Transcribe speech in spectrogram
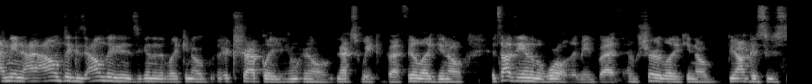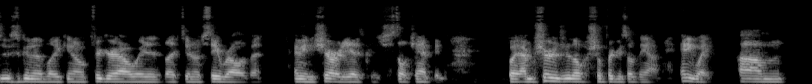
I mean, I don't think it's, I don't think it's gonna like you know extrapolate you know next week, but I feel like you know it's not the end of the world. I mean, but I'm sure like you know Bianca's is, is gonna like you know figure out a way to like you know stay relevant. I mean, she already is because she's still champion but I'm sure she'll figure something out. Anyway, um,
